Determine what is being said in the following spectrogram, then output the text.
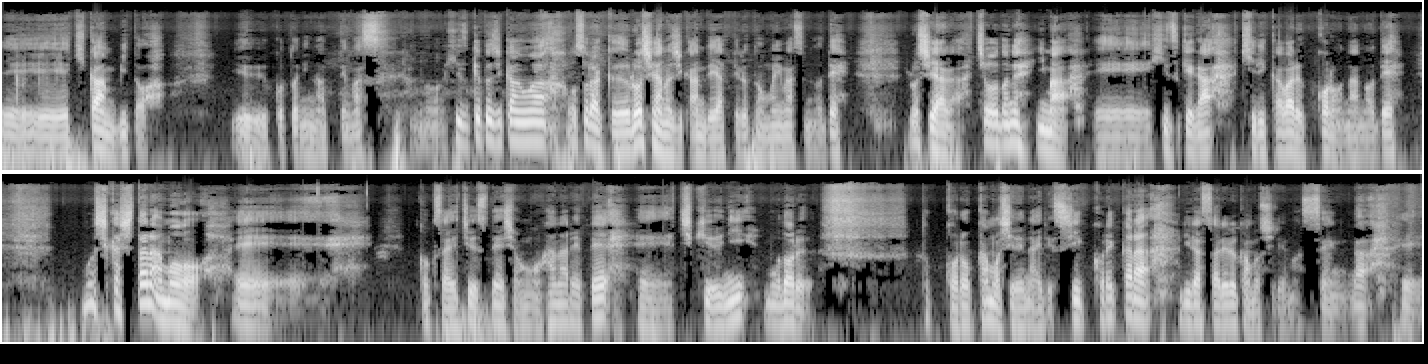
えー、期間日ということになってます。あの日付と時間はおそらくロシアの時間でやってると思いますので、ロシアがちょうどね、今、えー、日付が切り替わる頃なので、もしかしたらもう、えー、国際宇宙ステーションを離れて、えー、地球に戻るところかもしれないですし、これから離脱されるかもしれませんが、えー、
